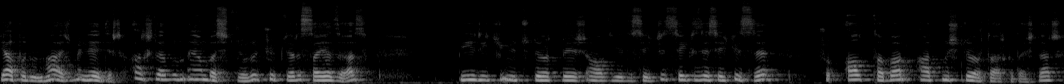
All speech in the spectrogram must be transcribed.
yapının hacmi nedir? Arkadaşlar bunun en basit yolu küpleri sayacağız. 1, 2, 3, 4, 5, 6, 7, 8. 8'e 8 ise şu alt taban 64 arkadaşlar.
